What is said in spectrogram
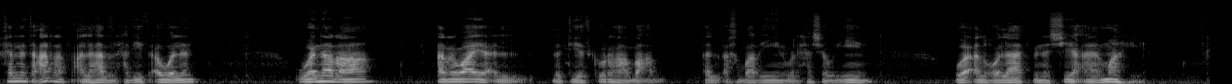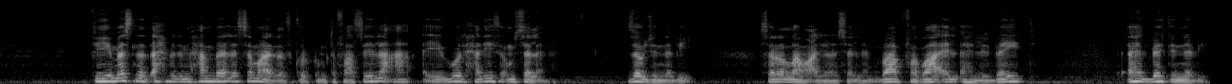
خلينا نتعرف على هذا الحديث أولا. ونرى الرواية التي يذكرها بعض الأخباريين والحشويين والغلاة من الشيعة ما هي؟ في مسند أحمد بن حنبل ما أذكركم تفاصيله يقول حديث أم سلمة زوج النبي صلى الله عليه وسلم باب فضائل أهل البيت أهل بيت النبي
